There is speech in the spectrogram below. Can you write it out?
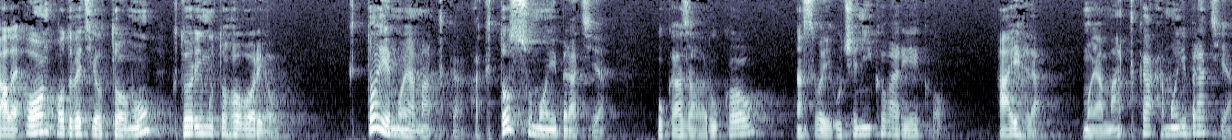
Ale on odvetil tomu, ktorý mu to hovoril. Kto je moja matka a kto sú moji bratia? Ukázal rukou na svojich učeníkov a riekol. Aj hľa, moja matka a moji bratia.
